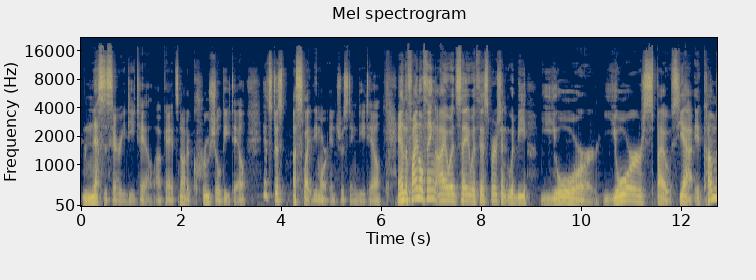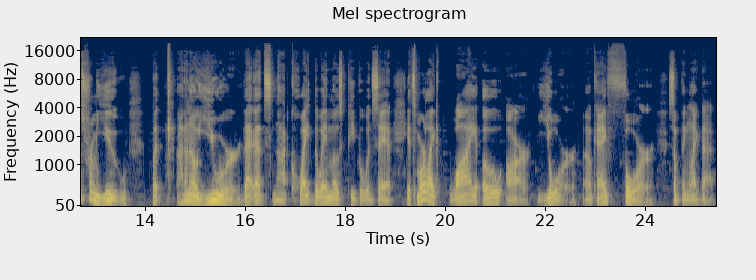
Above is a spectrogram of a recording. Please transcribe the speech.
necessary detail. Okay, it's not a crucial detail, it's just a slightly more interesting detail. And the final thing I would say with this person would be your, your spouse. Yeah, it comes from you, but I don't know, your. That that's not quite the way most people would say it. It's more like Y O R, your, okay? For something like that.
